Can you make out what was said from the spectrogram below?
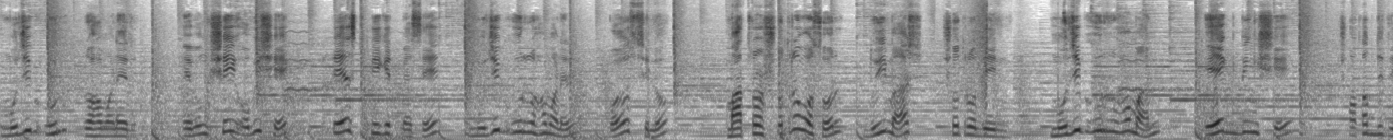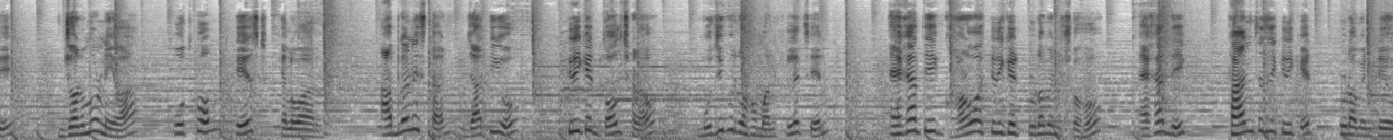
মুজিব উর রহমানের এবং সেই অভিষেক টেস্ট ক্রিকেট ম্যাচে মুজিব উর রহমানের বয়স ছিল মাত্র সতেরো বছর দুই মাস সতেরো দিন। মুজিব উর রহমান এক বিংশে শতাব্দীতে জন্ম নেওয়া প্রথম টেস্ট খেলোয়াড়। আফগানিস্তান জাতীয় ক্রিকেট দল ছাড়াও মুজিবুর রহমান খেলেছেন একাধিক ঘরোয়া ক্রিকেট টুর্নামেন্ট সহ একাধিক ফ্রাঞ্চাইজি ক্রিকেট টুর্নামেন্টেও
